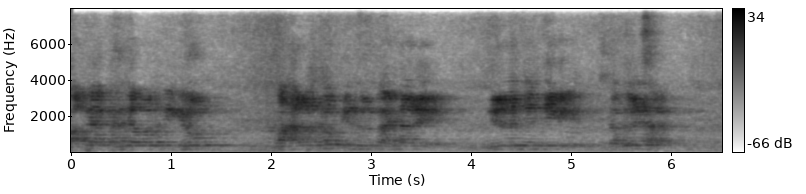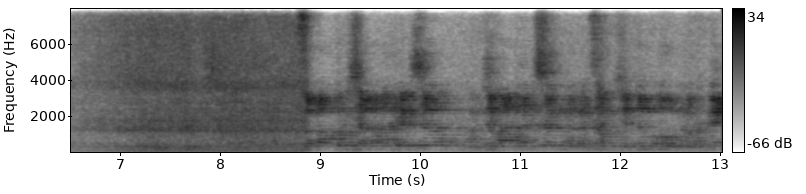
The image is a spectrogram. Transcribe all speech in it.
आपल्या खांद्यावरती घेऊन महाराष्ट्र पिंजून काढणारे निरंजनजी टकले साहेब सोलापूर शहराध्यक्ष आमचे मार्गदर्शक नगरसेवक चेतन भाऊ नरके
